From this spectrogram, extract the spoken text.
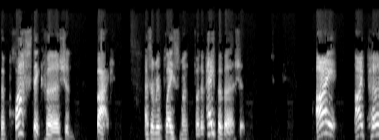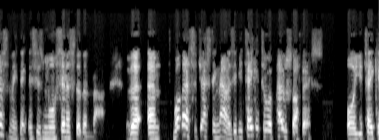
the plastic version back as a replacement for the paper version. I I personally think this is more sinister than that. That um, what they're suggesting now is if you take it to a post office or you take it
